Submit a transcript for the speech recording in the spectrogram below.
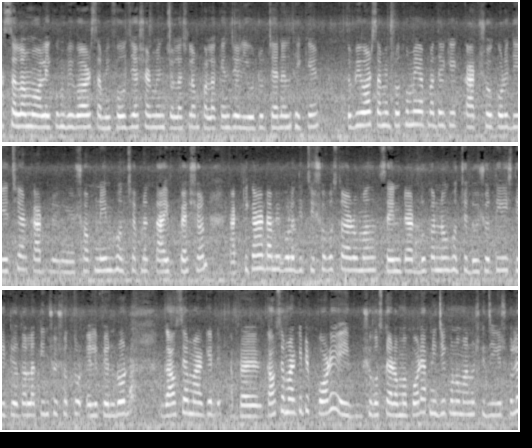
আসসালামু আলাইকুম ভিভার্স আমি ফৌজিয়া শারমেন চলে আসলাম ফলাকেঞ্জেল ইউটিউব চ্যানেল থেকে। তো ভিউয়ার্স আমি প্রথমেই আপনাদেরকে কার্ড শো করে দিয়েছি। আর কার্ড শপ নেম হচ্ছে আপনার টাইপ ফ্যাশন আর ঠিকানাটা আমি বলে দিচ্ছি শুভস্ত অ্যারোমা সেন্টার, দোকান নং হচ্ছে দুইশো তিরিশ, তৃতীয় তলা তিনশো সত্তর এলিফেন্ট রোড গাউসিয়া মার্কেট। আপনার গাউসিয়া মার্কেটের পরে, এই শুভস্ত অ্যারোমা পরে আপনি যে কোনো মানুষকে জিজ্ঞেস করলে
